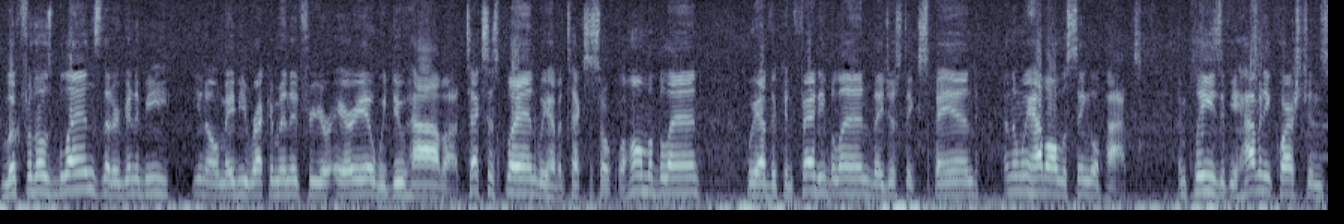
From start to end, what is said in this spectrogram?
Look for those blends that are going to be, you know, maybe recommended for your area. We do have a Texas blend, we have a Texas Oklahoma blend, we have the confetti blend, they just expand, and then we have all the single packs. And please, if you have any questions,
